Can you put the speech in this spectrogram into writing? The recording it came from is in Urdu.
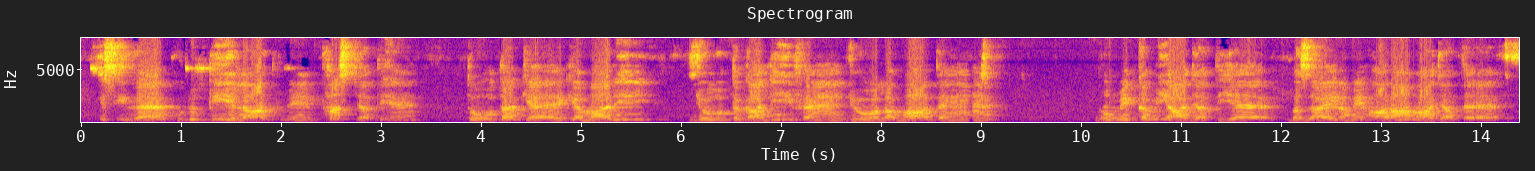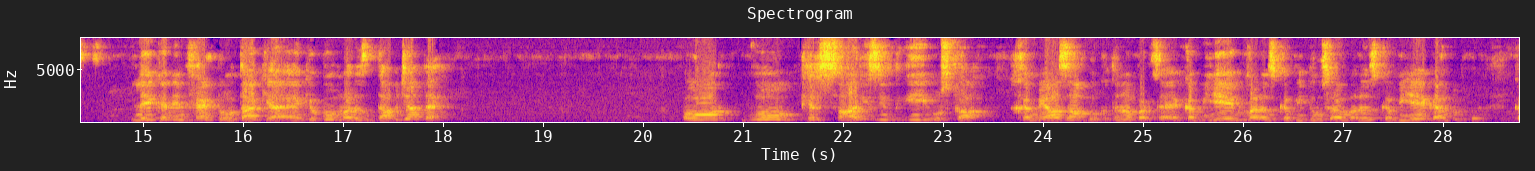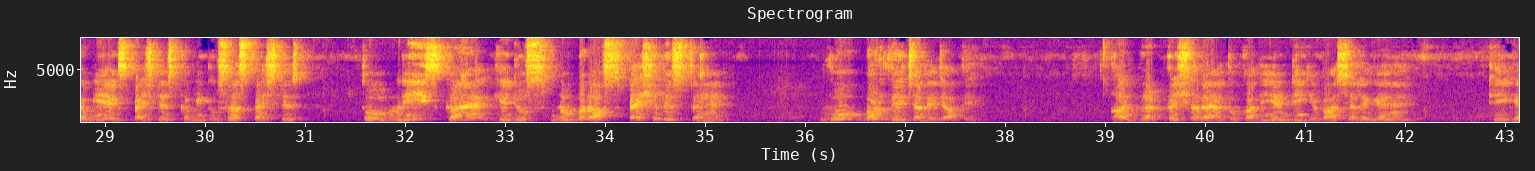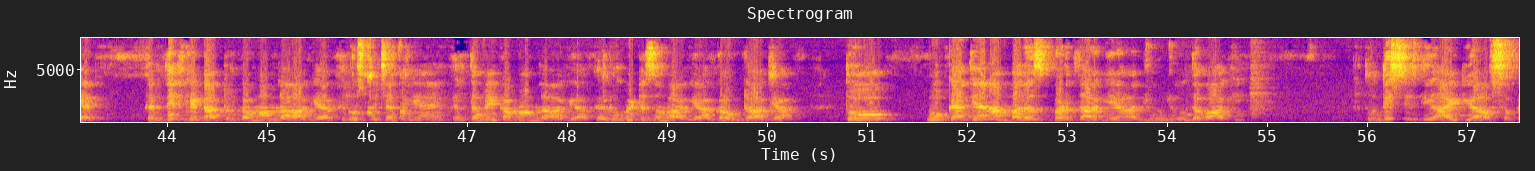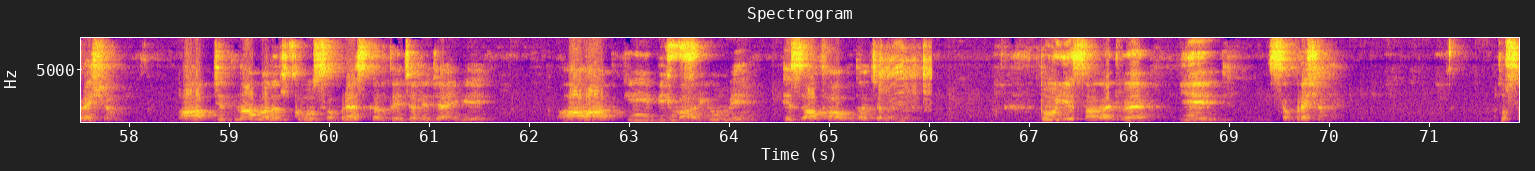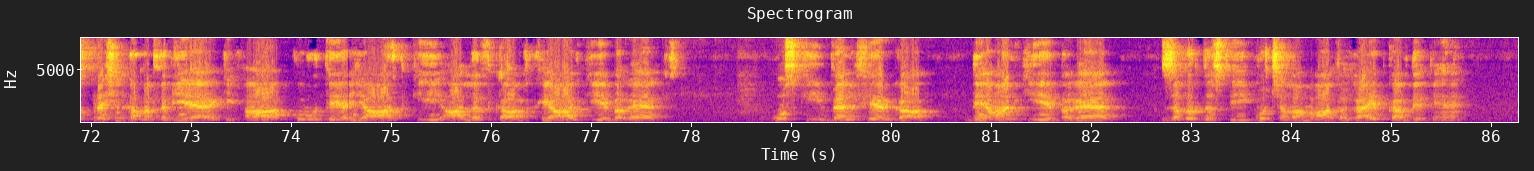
کسی غیر قدرتی علاج میں پھنس جاتے ہیں، تو ہوتا کیا ہے کہ ہماری جو تکالیف ہیں، جو علامات ہیں، ان میں کمی آ جاتی ہے، بظاہر ہمیں آرام آ جاتا ہے۔ لیکن انفیکٹ ہوتا کیا ہے کہ وہ مرض دب جاتا ہے اور وہ پھر ساری زندگی اس کا خمیازہ بھگتنا پڑتا ہے۔ کبھی ایک مرض، کبھی دوسرا مرض، کبھی ایک کبھی ایک اسپیشلسٹ کبھی دوسرا اسپیشلسٹ تو مریض کا کہ جو نمبر آف اسپیشلسٹ ہیں، وہ بڑھتے چلے جاتے ہیں۔ آج بلڈ پریشر ہے تو کل ای این ٹی کے پاس چلے گئے ہیں۔ ٹھیک ہے۔ پھر دل کے ڈاکٹر کا معاملہ آ گیا، پھر اس میں چلے گئے ہیں پھر دمے کا معاملہ آ گیا، پھر رومیٹزم آ گیا، گاؤٹ آ گیا۔ تو وہ کہتے ہیں نا، مرض بڑھتا گیا، جوں جوں دوا کی۔ تو this is the idea of suppression آپ جتنا مرض کو سپریس کرتے چلے جائیں گے، آپ کی بیماریوں میں اضافہ ہوتا چلا جائے۔ تو یہ سارا جو ہے، یہ سپریشن ہے تو سپریشن کا مطلب یہ ہے کہ آپ قوت حیات کی حالت کا خیال کیے بغیر، اس کی ویلفیئر کا دھیان کیے بغیر زبردستی کچھ علامات غائب کر دیتے ہیں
